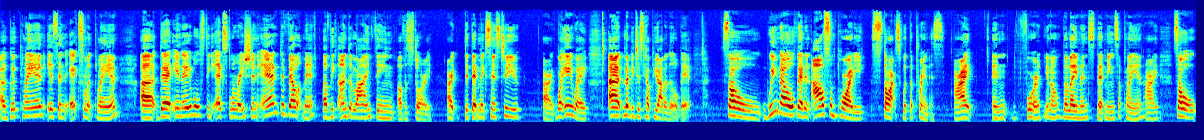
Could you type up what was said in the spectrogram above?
a good plan is an excellent plan uh, that enables the exploration and development of the underlying theme of a story. All right, did that make sense to you? All right, well, anyway, uh, let me just help you out a little bit. So, we know that an awesome party starts with the premise, all right? And for, you know, the layman's, that means a plan, all right? So,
